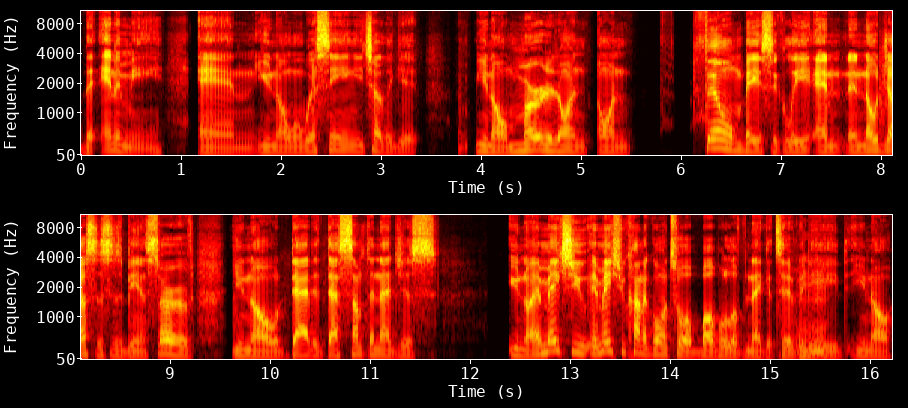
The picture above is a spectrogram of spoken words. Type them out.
the enemy, and you know when we're seeing each other get you know murdered on on film basically and and no justice is being served you know that that's something that just you know it makes you it makes you kind of go into a bubble of negativity mm-hmm. you know.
